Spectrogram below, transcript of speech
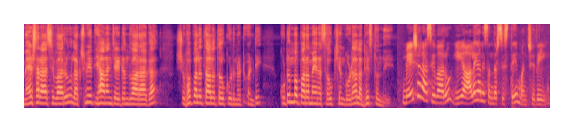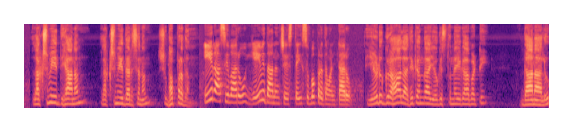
మేషరాశి వారు లక్ష్మీ ధ్యానం చేయటం ద్వారాగా శుభ ఫలితాలతో కూడినటువంటి కుటుంబపరమైన సౌఖ్యం కూడా లభిస్తుంది. మేషరాశి వారు ఏ ఆలయాన్ని సందర్శిస్తే మంచిది? లక్ష్మీ ధ్యానం లక్ష్మీ దర్శనం శుభప్రదం. ఈ రాశి వారు ఏ విధానం చేస్తే శుభప్రదం అంటారు? ఏడు గ్రహాలు అధికంగా యోగిస్తున్నాయి కాబట్టి దానాలు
